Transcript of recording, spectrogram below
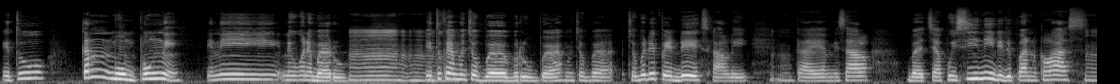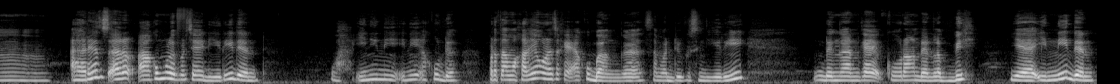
itu kan mumpung nih ini lingkungannya baru. Hmm, hmm, itu kayak mencoba berubah mencoba coba deh pede sekali. Kayak misal baca puisi nih di depan kelas. Hmm. akhirnya terus aku mulai percaya diri dan wah ini nih ini aku udah pertama kalinya aku ngerasa kayak aku bangga sama diriku sendiri dengan kayak kurang dan lebih ya ini dan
